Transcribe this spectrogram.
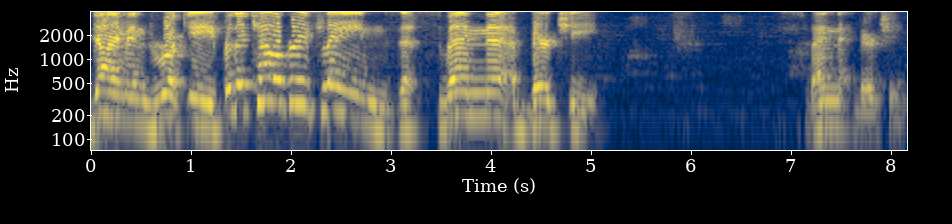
Diamond Rookie for the Calgary Flames, Sven Baertschi. Sven Baertschi.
